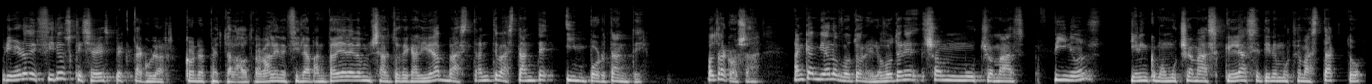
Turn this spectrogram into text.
Primero deciros que se ve espectacular con respecto a la otra, ¿vale? Es decir, la pantalla le da un salto de calidad bastante, bastante importante. Otra cosa, han cambiado los botones. Los botones son mucho más finos, tienen como mucha más clase, tienen mucho más tacto.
